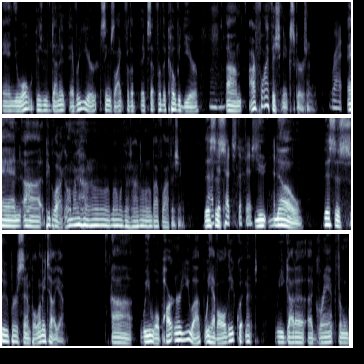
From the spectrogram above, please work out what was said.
annual because we've done it every year. It seems like for the except for the COVID year, um, our fly fishing excursion. Right. And uh, people are like, "Oh my god, I don't know, oh my gosh, I don't know about fly fishing." This Have is to touch the fish. you know, this is super simple. Let me tell you. Uh, we will partner you up. We have all the equipment. We got a, a grant from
